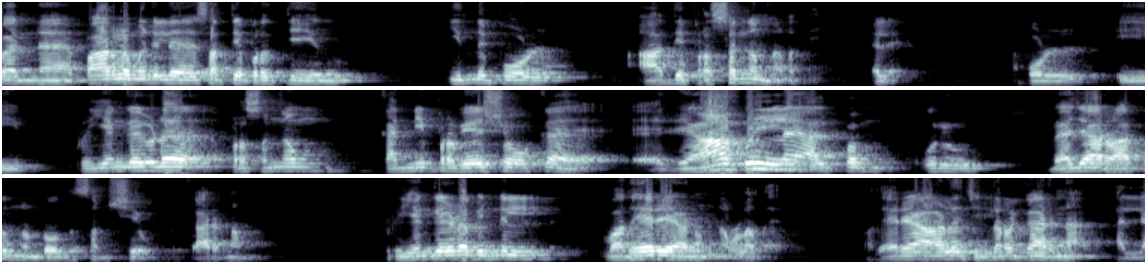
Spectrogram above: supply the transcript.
പിന്നെ പാർലമെന്റിൽ സത്യപ്രതിജ്ഞ ചെയ്തു. ഇന്നിപ്പോൾ ആദ്യ പ്രസംഗം നടത്തി അല്ലേ? അപ്പോൾ ഈ പ്രിയങ്കയുടെ പ്രസംഗം കന്നിപ്രവേശമൊക്കെ രാഹുലിനെ അല്പം ഒരു ബേജാറാക്കുന്നുണ്ടോ എന്ന് സംശയമുണ്ട്. കാരണം പ്രിയങ്കയുടെ പിന്നിൽ വധേരയാണെന്നുള്ളത്. വധേര ആൾ ചില്ലറക്കാരന അല്ല.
